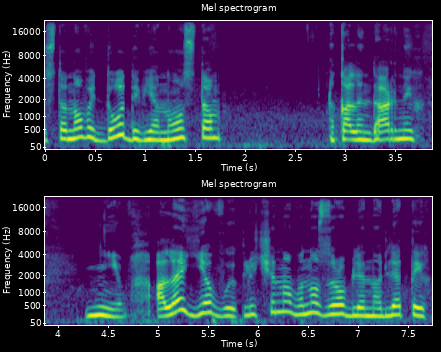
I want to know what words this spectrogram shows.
становить до 90 календарних днів. Але є виключено, воно зроблено для тих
